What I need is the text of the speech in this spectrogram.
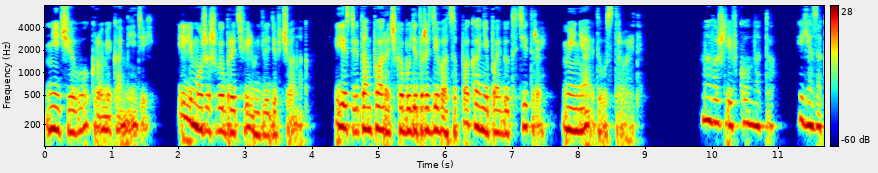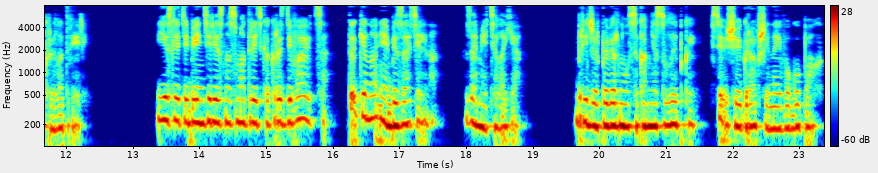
ничего, кроме комедий. Или можешь выбрать фильм для девчонок. Если там парочка будет раздеваться, пока не пойдут титры, меня это устроит. Мы вошли в комнату, и я закрыла дверь. Если тебе интересно смотреть, как раздеваются, то кино не обязательно, заметила я. Бриджер повернулся ко мне с улыбкой, все еще игравшей на его губах.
